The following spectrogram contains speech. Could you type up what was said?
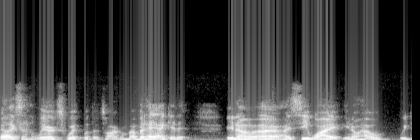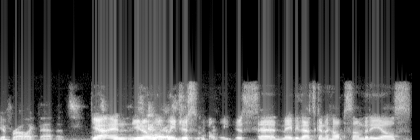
yeah, like I said, the lyrics with what they're talking about. But hey, I get it. You know, uh, I see why. You know how we differ. I like that. That's Yeah, and you know what we just what we just said. Maybe that's going to help somebody else.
